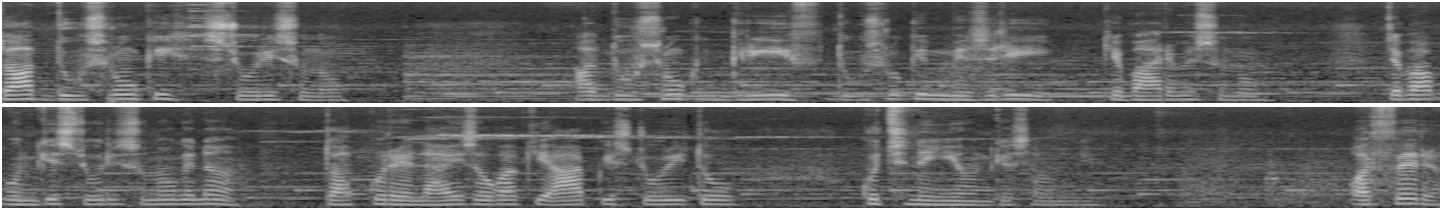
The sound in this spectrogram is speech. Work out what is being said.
तो आप दूसरों की स्टोरी सुनो। आप दूसरों की ग्रीफ दूसरों की मिजरी के बारे में सुनो। जब आप उनकी स्टोरी सुनोगे ना तो आपको रियलाइज़ होगा कि आपकी स्टोरी तो कुछ नहीं है उनके सामने। और फिर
